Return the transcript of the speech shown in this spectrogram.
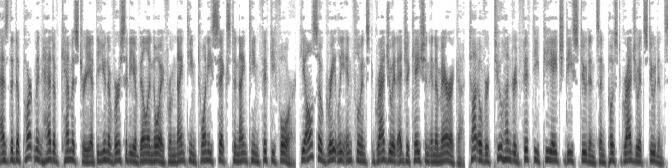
As the department head of chemistry at the University of Illinois from 1926 to 1954, he also greatly influenced graduate education in America, taught over 250 PhD students and postgraduate students,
